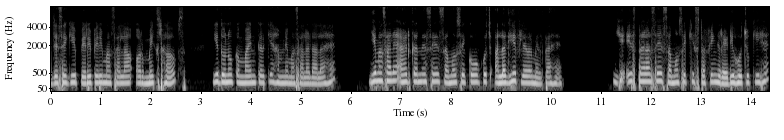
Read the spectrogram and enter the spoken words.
जैसे कि पेरी पेरी मसाला और मिक्स्ड हर्ब्स ये दोनों कंबाइन करके हमने मसाला डाला है। ये मसाले ऐड करने से समोसे को कुछ अलग ही फ्लेवर मिलता है। ये इस तरह से समोसे की स्टफिंग रेडी हो चुकी है।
